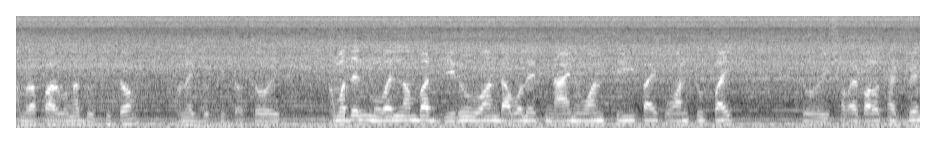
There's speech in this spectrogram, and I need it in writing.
আমরা পারব না। দুঃখিত। অনেক দুঃখিত। তো আমাদের mobile number zero one double eight nine one three five one two five. তো এই সবাই ভালো থাকবেন,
